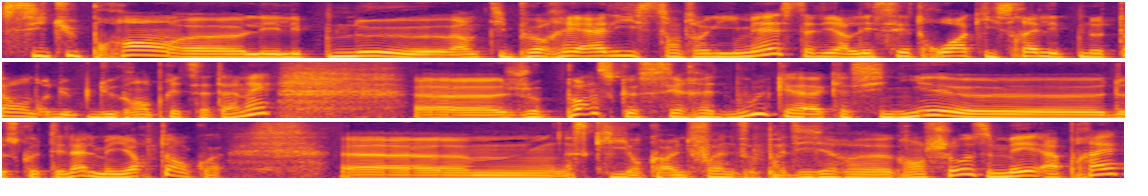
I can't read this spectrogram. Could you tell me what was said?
si tu prends euh, les, pneus euh, un petit peu réalistes entre guillemets, c'est-à-dire les C3 qui seraient les pneus tendres du, Grand Prix de cette année, euh, je pense que c'est Red Bull qui a, signé de ce côté-là le meilleur temps, quoi. Ce qui, encore une fois, ne veut pas dire grand-chose, mais après,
